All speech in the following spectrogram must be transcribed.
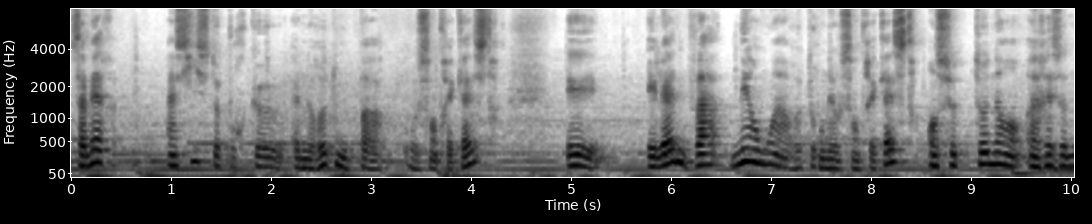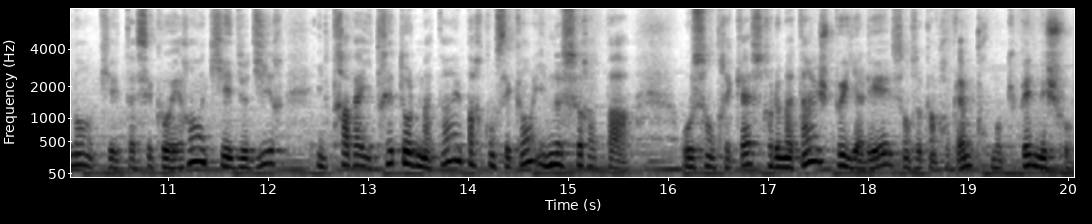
Sa mère insiste pour qu'elle ne retourne pas au centre équestre et Hélène va néanmoins retourner au centre équestre en se tenant un raisonnement qui est assez cohérent, qui est de dire il travaille très tôt le matin et par conséquent il ne sera pas au centre équestre le matin et je peux y aller sans aucun problème pour m'occuper de mes chevaux.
